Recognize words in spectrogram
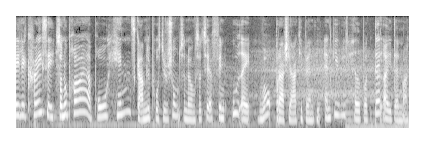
really crazy. Så nu prøver jeg at bruge hendes gamle prostitutionsannoncer til at finde ud af, hvor Braciaki-banden angiveligt havde bordeller i Danmark.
